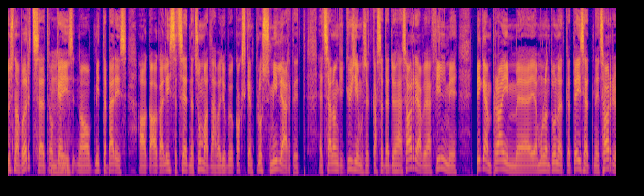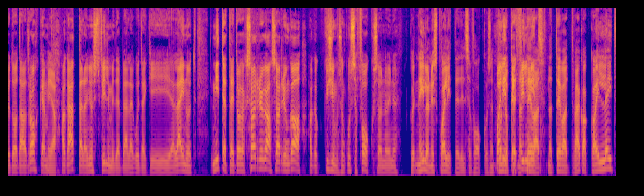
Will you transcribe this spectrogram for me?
üsna võrdsed, okei okay, mm, -hmm. no mitte päris, aga, aga lihtsalt see, et need summad lähevad juba kakskümmend pluss miljardit, et seal ongi küsimus, et kas sa teed ühe sarja või ühe filmi, pigem Prime ja mul on tunne, et ka teised neid sarju toodavad rohkem, aga Apple on just filmide peale kuidagi läinud. mitte, et ta ei toodaks sarju ka, sarju on ka, aga küsimus on, kus see fookus on, onju Neil on just kvaliteedil see fookus, et tundub, et nad teevad, nad teevad väga kalleid,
